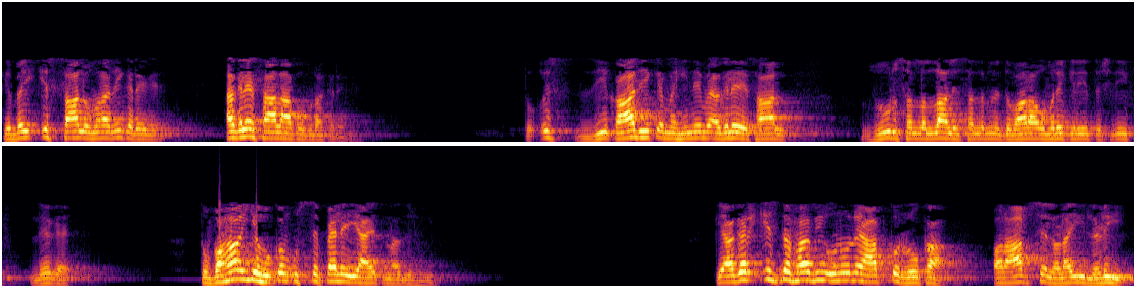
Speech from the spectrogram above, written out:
کہ بھائی اس سال عمرہ نہیں کریں گے، اگلے سال آپ عمرہ کریں گے۔ تو اس زیقاد ہی کے مہینے میں اگلے سال حضور صلی اللہ علیہ وسلم نے دوبارہ عمرے کے لیے تشریف لے گئے۔ تو وہاں یہ حکم اس سے پہلے یہ آیت نازل ہوئی کہ اگر اس دفعہ بھی انہوں نے آپ کو روکا اور آپ سے لڑائی لڑی،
